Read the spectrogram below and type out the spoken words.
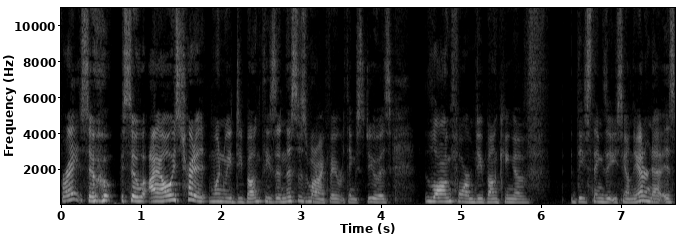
right? So so I always try to when we debunk these and this is one of my favorite things to do is long form debunking of these things that you see on the internet is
